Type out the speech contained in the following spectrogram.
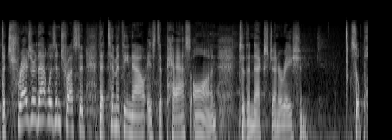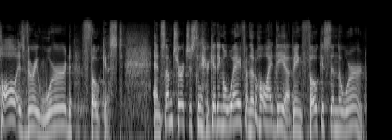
the treasure that was entrusted that Timothy now is to pass on to the next generation. So Paul is very word focused. And some churches today are getting away from that whole idea of being focused in the Word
